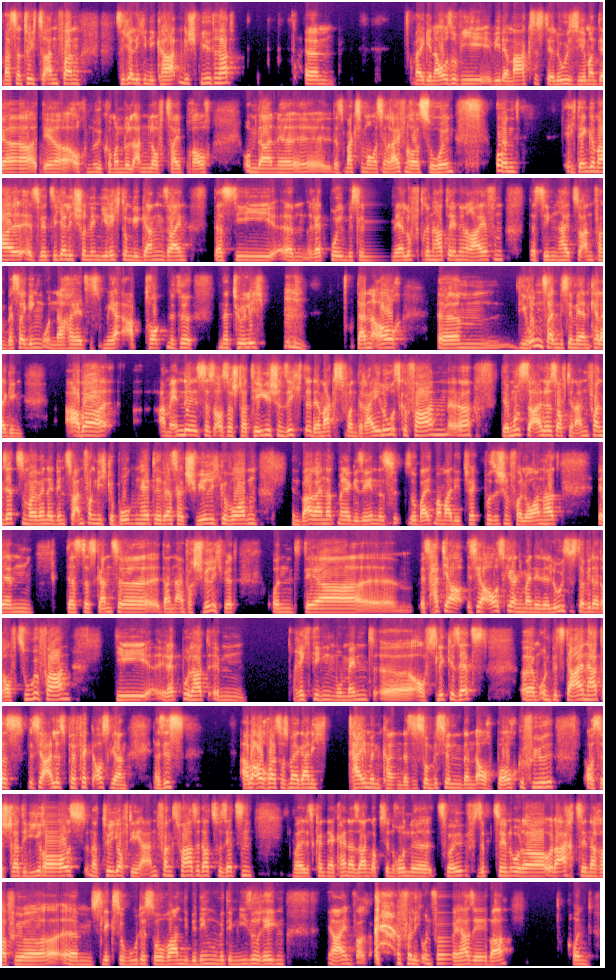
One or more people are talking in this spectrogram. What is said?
was natürlich zu Anfang sicherlich in die Karten gespielt hat. Ähm, weil genauso wie, wie der Max ist, der Louis jemand, der, der auch 0,0 Anlaufzeit braucht, um da eine, das Maximum aus den Reifen rauszuholen. Und ich denke mal, es wird sicherlich schon in die Richtung gegangen sein, dass die ähm, Red Bull ein bisschen mehr Luft drin hatte in den Reifen, das Ding halt zu Anfang besser ging und nachher jetzt es mehr abtrocknete. Natürlich dann auch ähm, die Rundenzeit ein bisschen mehr in den Keller ging. Aber am Ende ist das aus der strategischen Sicht der Max von drei losgefahren. Äh, der musste alles auf den Anfang setzen, weil wenn er den zu Anfang nicht gebogen hätte, wäre es halt schwierig geworden. In Bahrain hat man ja gesehen, dass sobald man mal die Track Position verloren hat, ähm, dass das Ganze dann einfach schwierig wird. Und der, äh, es hat ja, ist ja ausgegangen. Ich meine, der Lewis ist da wieder drauf zugefahren. Die Red Bull hat im richtigen Moment äh, auf Slick gesetzt. Ähm, und bis dahin hat das, ist ja alles perfekt ausgegangen. Das ist aber auch was, was man ja gar nicht timen kann. Das ist so ein bisschen dann auch Bauchgefühl aus der Strategie raus, natürlich auf die Anfangsphase da zu setzen, weil es kann ja keiner sagen, ob es in Runde 12, 17 oder, oder 18 nachher für ähm, Slick so gut ist. So waren die Bedingungen mit dem Nieselregen ja einfach völlig unvorhersehbar. Und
